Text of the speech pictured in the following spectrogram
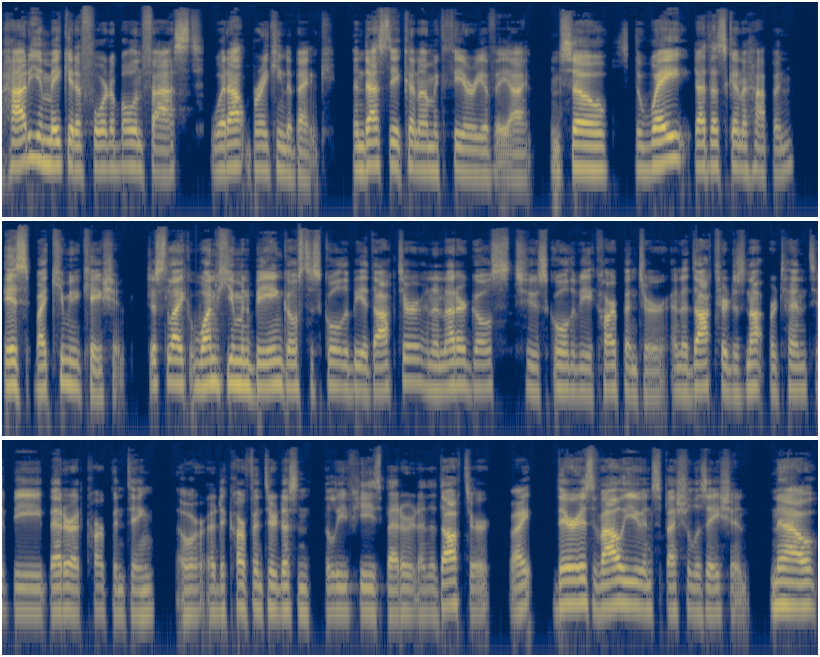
how do you make it affordable and fast without breaking the bank? And that's the economic theory of AI. And so the way that that's going to happen is by communication. Just like one human being goes to school to be a doctor and another goes to school to be a carpenter, and the doctor does not pretend to be better at carpenting, or uh, the carpenter doesn't believe he's better than the doctor, right? There is value in specialization. Now,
